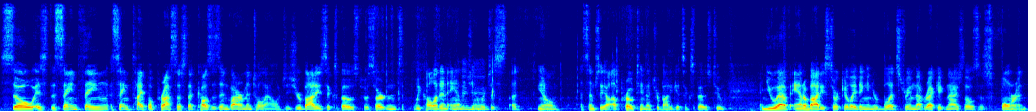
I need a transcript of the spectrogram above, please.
So it's the same thing, same type of process that causes environmental allergies. Your body's exposed to a certain, we call it an antigen, which is a, you know, essentially a, a protein that your body gets exposed to, and you have antibodies circulating in your bloodstream that recognize those as foreign.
